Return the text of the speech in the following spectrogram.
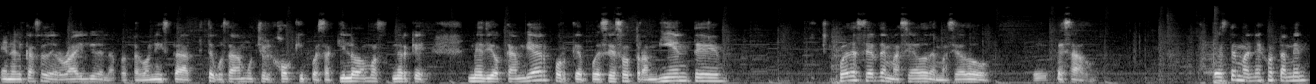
en el caso de Riley, de la protagonista, a ti te gustaba mucho el hockey, pues aquí lo vamos a tener que medio cambiar porque pues es otro ambiente. Puede ser demasiado, demasiado eh, pesado. Este manejo también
